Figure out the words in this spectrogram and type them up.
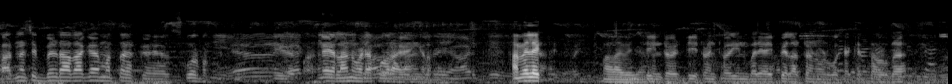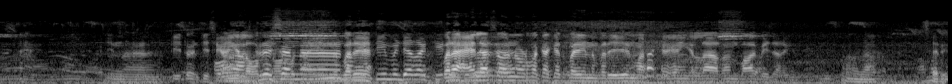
ಪಾರ್ಟ್ನರ್ಶಿಪ್ ಬಿಲ್ಡ್ ಆದಾಗ ಮತ್ತೆ ಸ್ಕೋರ್ ಹಂಗೆ ಎಲ್ಲಾನು ಹೊಡ್ಯಾಕ್ ಹೋದ್ರೆ ಆಗಂಗಿಲ್ಲ ಆಮೇಲೆ ಟಿ ಟ್ವೆಂಟಿ ಟ್ವೆಂಟಿ ಇನ್ ಬರೀ ಐ ಪಿ ಎಲ್ ಅಷ್ಟ ನೋಡ್ಬೇಕಾಕೈತೆ ಅವ್ರದ. ಇನ್ನು ಟಿ ಟ್ವೆಂಟಿ ಸಿಗಂಗಿಲ್ಲ ಬರೀ ಬರೀ ಹೈಲೈಟ್ಸ್ ಅವ್ರು ನೋಡ್ಬೇಕಾಕೈತೆ ಬರೀ ಇನ್ನು ಬರೀ ಏನು ಆಗಂಗಿಲ್ಲ ಅದೊಂದು ಭಾಳ ಬೇಜಾರಾಗಿದೆ. ಹೌದಾ? ಸರಿ.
